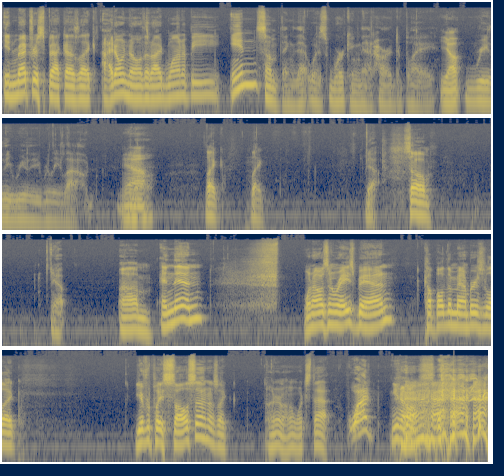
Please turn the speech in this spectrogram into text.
in retrospect, I was like, I don't know that I'd want to be in something that was working that hard to play Yep. really, really, really loud. you Yeah. know? Like, like, yeah. So, yep. Um, and then when I was in Ray's band, a couple of the members were like, "You ever play salsa?" And I was like, "I don't know, what's that?" What you know?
